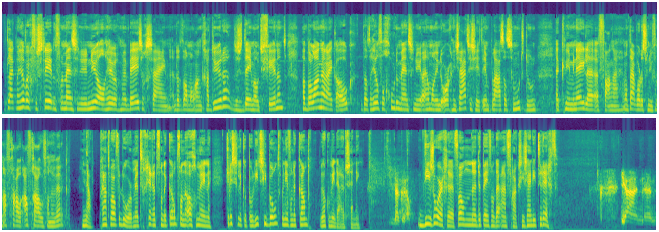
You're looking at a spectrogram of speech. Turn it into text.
Het lijkt me heel erg frustrerend voor de mensen die er nu al heel erg mee bezig zijn... dat het allemaal lang gaat duren, dus demotiverend. Maar belangrijk ook dat er heel veel goede mensen nu helemaal in de organisatie zitten... in plaats dat ze moeten doen eh, criminelen eh, vangen. Want daar worden ze nu van afgehouden, afgehouden van hun werk. Nou, praten we over door met Gerrit van der Kamp van de Algemene Christelijke Politiebond. Meneer van der Kamp, welkom in de uitzending. Dank u wel. Die zorgen van eh, de PvdA-fractie, zijn die terecht? Ja, en,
